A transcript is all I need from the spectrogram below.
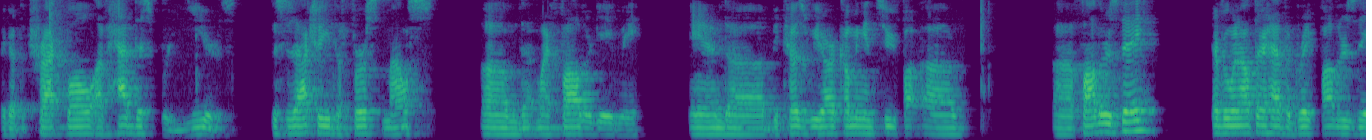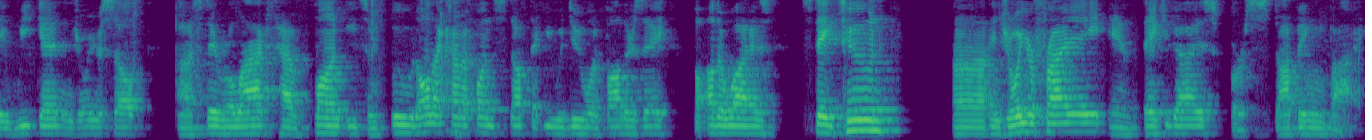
I got the trackball. I've had this for years. This is actually the first mouse um, that my father gave me and uh, because we are coming into uh, uh, Father's Day, everyone out there have a great Father's Day weekend. Enjoy yourself. Uh, stay relaxed, have fun, eat some food, all that kind of fun stuff that you would do on Father's Day. But otherwise, stay tuned. Uh, enjoy your Friday, and thank you guys for stopping by.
